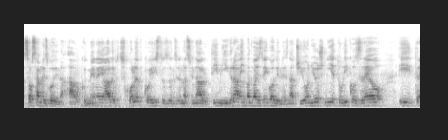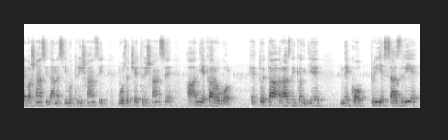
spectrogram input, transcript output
sa 18 godina. A kod mene je Alex Kolev koji isto za nacional tim igra, ima 22 godine. Znači on još nije toliko zreo i treba šansi. Danas imao tri šansi, možda četiri šanse, a nije karao gol. E to je ta razlika gdje neko prije sazrije,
